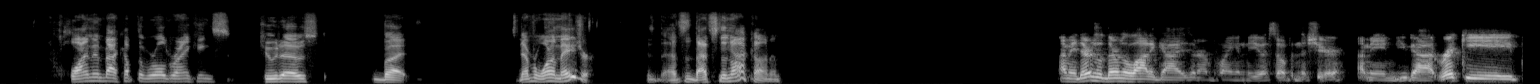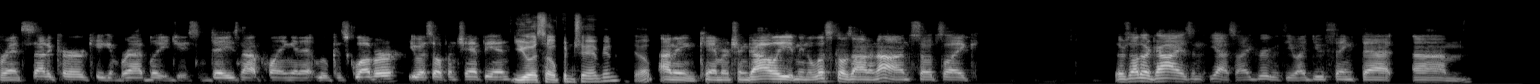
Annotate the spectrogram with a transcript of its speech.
climbing back up the world rankings. Kudos, but He's never won a major. That's that's the knock on him. I mean, there's a, there's a lot of guys that aren't playing in the U.S. Open this year. I mean, you got Rickie, Brandt Snedeker, Keegan Bradley, Jason Day's not playing in it. Lucas Glover, U.S. Open champion. U.S. Open champion. Yep. I mean, Cameron Tringali. I mean, the list goes on and on. So it's like there's other guys, and yes, I agree with you. I do think that um,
